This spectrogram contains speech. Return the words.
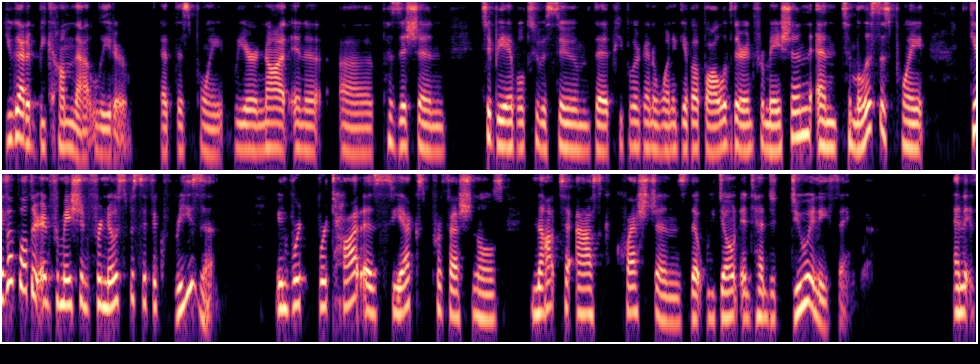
you gotta become that leader at this point. We are not in a, a position to be able to assume that people are going to want to give up all of their information. And to Melissa's point, give up all their information for no specific reason. I mean, we're, we're taught as CX professionals not to ask questions that we don't intend to do anything. And it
